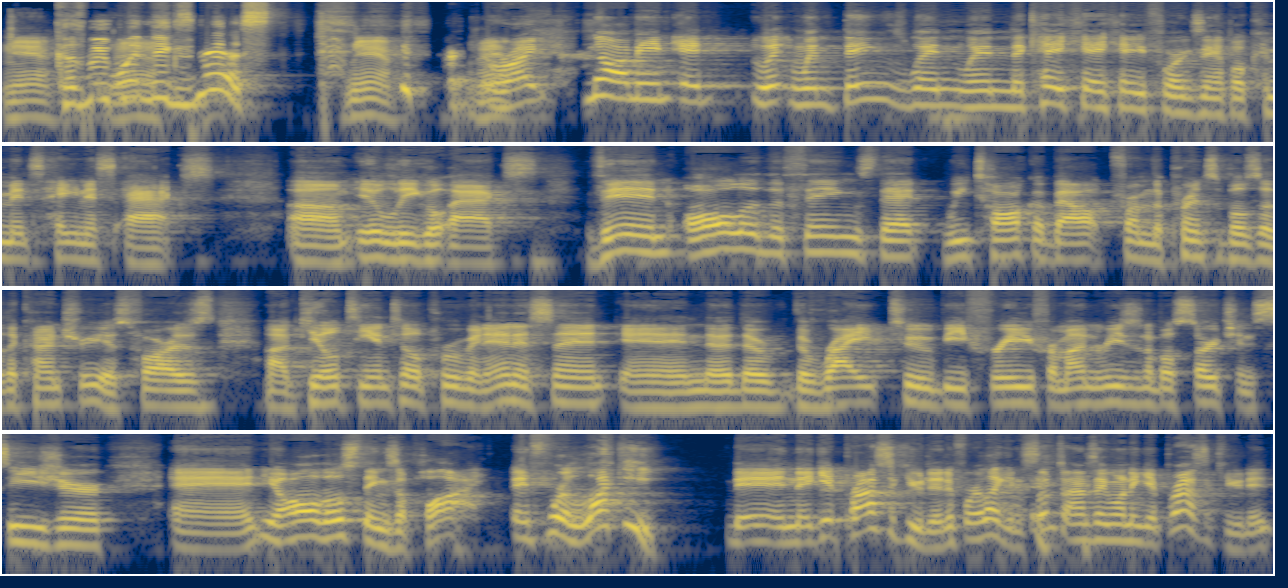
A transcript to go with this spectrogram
Yeah. Because we yeah. wouldn't exist. Yeah. yeah. right? No, I mean it when, when, things when when the KKK, for example, commits heinous acts, um, illegal acts, then all of the things that we talk about from the principles of the country, as far as uh, guilty until proven innocent, and the, the the right to be free from unreasonable search and seizure, and you know all those things apply. If we're lucky, and they get prosecuted if we're lucky. Sometimes they want to get prosecuted,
